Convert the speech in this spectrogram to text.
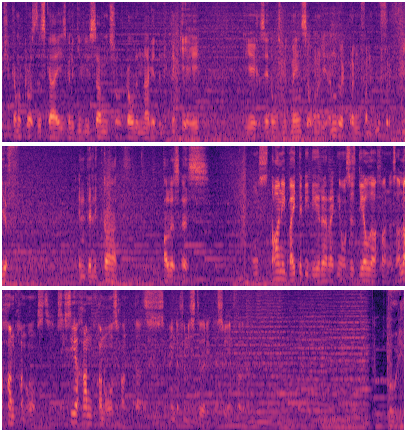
if you come across this guy he's going to give you some sort of golden nugget en ek dink jy het jy gesê ons moet mense onder die indruk bring van hoe verweef en delikaat alles is. Ons staan nie buite die diereryk nie, ons is deel daarvan. As hulle gaan, gaan ons. As die see gaan, gaan ons gaan. Dit is die einde van die storie. Dit is so eenvoudig. Booty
